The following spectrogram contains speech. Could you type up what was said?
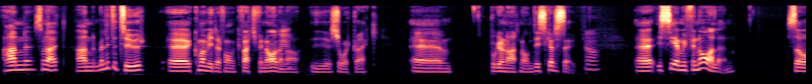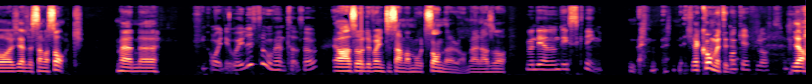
han, som sagt, han med lite tur eh, kom han vidare från kvartsfinalerna i short track eh, på grund av att någon diskade sig. Ja. Eh, I semifinalen så gällde samma sak. Men eh, Oj, det var ju lite oväntat. Så. ja, alltså det var inte samma motståndare då, men alltså Men det är ändå en diskning. jag kommer till det. Okej, förlåt. Ja,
